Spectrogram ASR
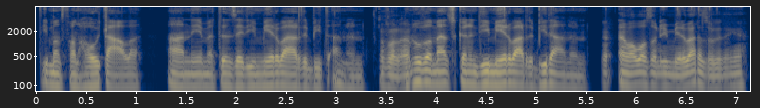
iemand van houthalen aannemen tenzij die meerwaarde biedt aan hun? En hoeveel mensen kunnen die meerwaarde bieden aan hun? Ja, En wat was dan uw meerwaarde, zou je zeggen?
